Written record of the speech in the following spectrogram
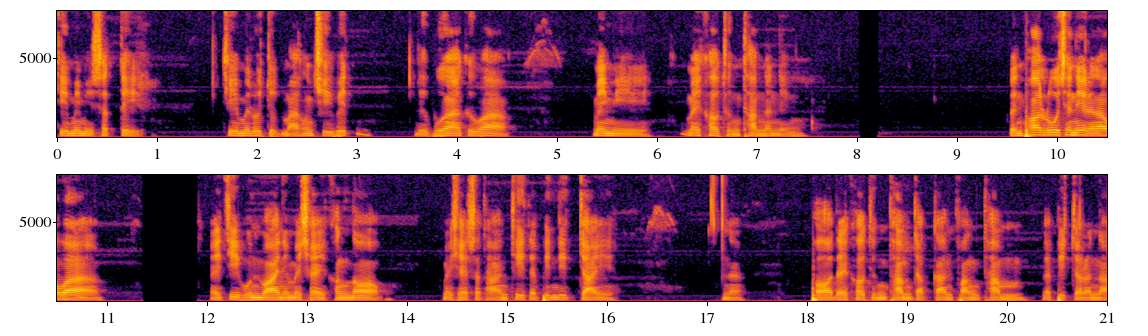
ที่ไม่มีสติ ที่ไม่รู้จุดหมายของชีวิต หรือพูดง่ายคือว่าไม่มีไม่เข้าถึงธรรมนั่นเองเป็นเพราะรู้เช่นนี้แล้วนะว่าไอ้ที่วุ่นวายเนี่ยไม่ใช่ข้างนอก ไม่ใช่สถานที่แต่พินิจใจนะพอได้เข้าถึงธรรมจากการฟังธรรมและพิจารณา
